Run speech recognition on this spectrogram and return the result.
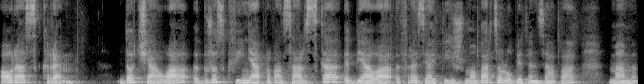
oraz krem do ciała, brzoskwinia prowansalska, biała frezja i piżmo. Bardzo lubię ten zapach. Mam y,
